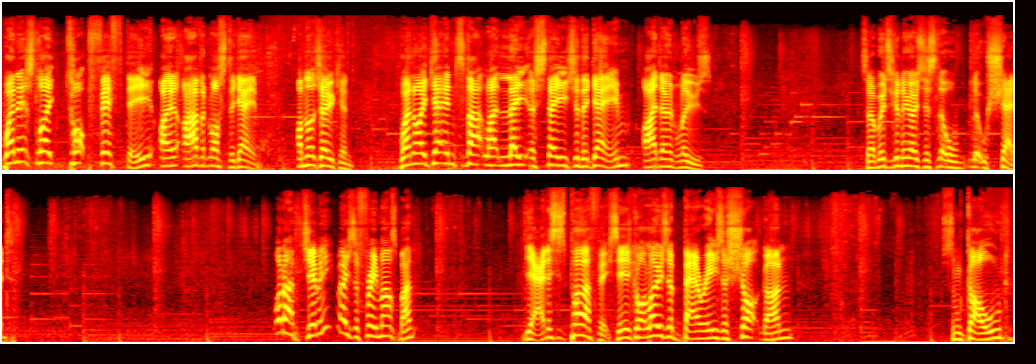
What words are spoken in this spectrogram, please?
when it's like top 50, I, I haven't lost a game. I'm not joking. When I get into that like later stage of the game, I don't lose. So we're just going to go to this little little shed. What up, Jimmy? Where's a free mouse, man? Yeah, this is perfect. See, he's got loads of berries, a shotgun, some gold.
